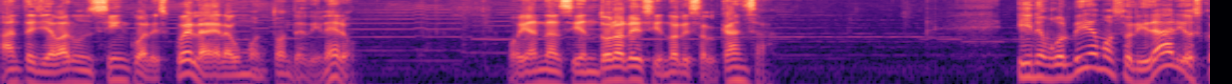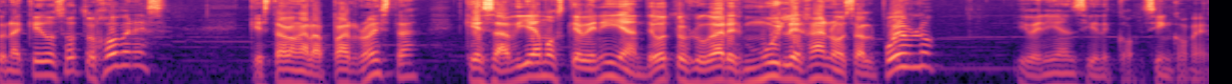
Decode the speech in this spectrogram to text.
antes llevar un 5 a la escuela era un montón de dinero. Hoy andan 100 dólares y no les alcanza. Y nos volvíamos solidarios con aquellos otros jóvenes que estaban a la par nuestra, que sabíamos que venían de otros lugares muy lejanos al pueblo y venían sin, comer.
